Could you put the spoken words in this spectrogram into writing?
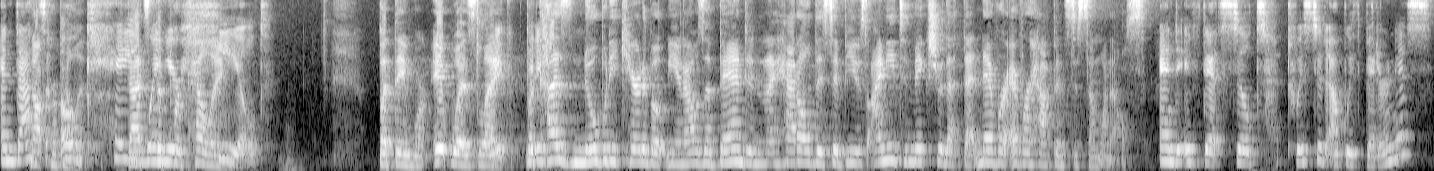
And that's propellant. okay That's when you're propelling. healed. But they weren't. It was like Right, but if- because nobody cared about me and I was abandoned and I had all this abuse. I need to make sure that that never ever happens to someone else. And if that's still t- twisted up with bitterness,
